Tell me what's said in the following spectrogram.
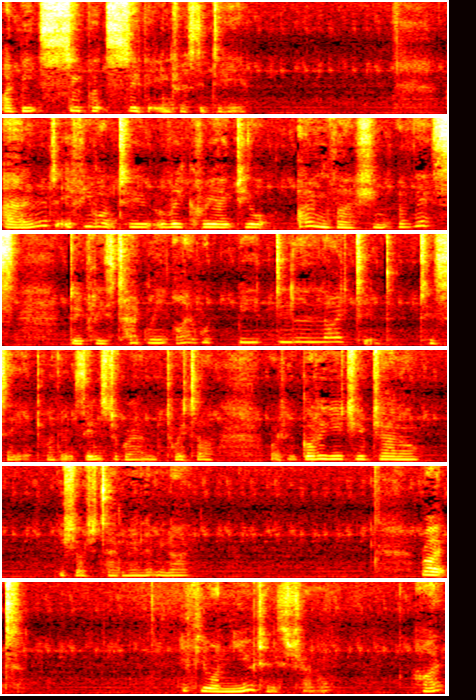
I'd be super super interested to hear. And if you want to recreate your own version of this, do please tag me. I would be delighted to see it, whether it's Instagram, Twitter, or if you've got a YouTube channel, be sure to tag me and let me know. Right, if you are new to this channel, hi,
